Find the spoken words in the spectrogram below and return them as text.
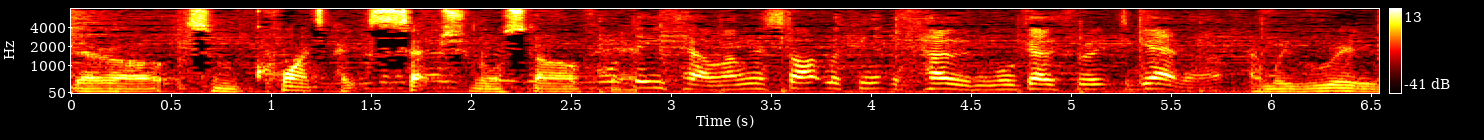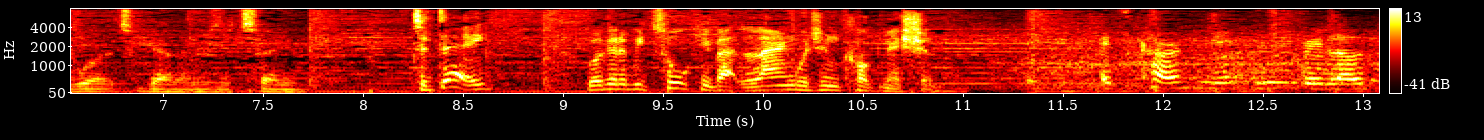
There are some quite exceptional staff More here, detail, I'm going to start looking at the code and we'll go through it together. and we really work together as a team. Today, we're going to be talking about language and cognition. It's currently English below 2.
